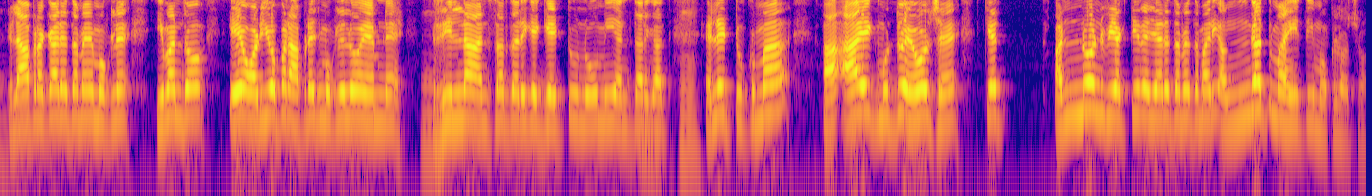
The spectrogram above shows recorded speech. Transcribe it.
એટલે આ પ્રકારે તમે મોકલે. ઇવન તો એ ઓડિયો પર આપણે જ મોકલેલો હોય એમને. રીલના આન્સર તરીકે ગેટ ટુ નો મી અંતર્ગત. એટલે ટૂંકમાં આ એક મુદ્દો એવો છે કે અનનોન વ્યક્તિને જ્યારે તમે તમારી અંગત માહિતી મોકલો છો.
